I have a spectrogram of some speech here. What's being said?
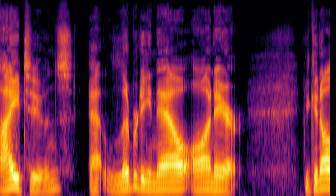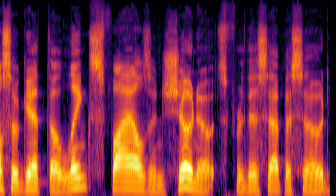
iTunes at Liberty Now on air. You can also get the links, files, and show notes for this episode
